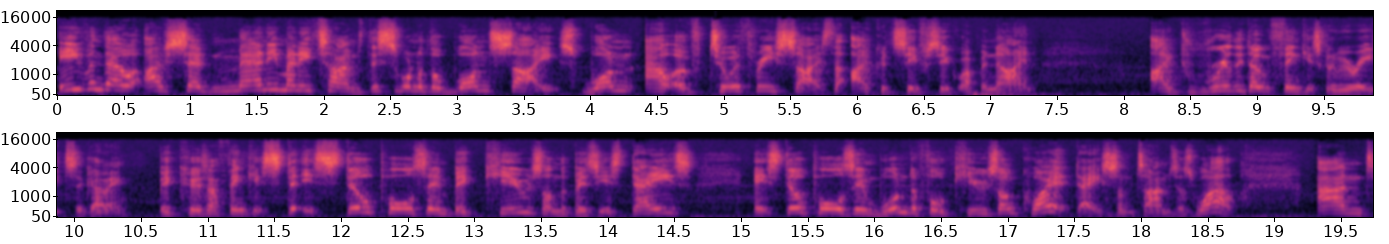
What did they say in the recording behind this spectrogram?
even though I've said many, many times this is one of the one sites, one out of two or three sites that I could see for Secret Weapon 9, I really don't think it's going to be Rita going because I think it, st- it still pulls in big queues on the busiest days. It still pulls in wonderful queues on quiet days sometimes as well. And,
